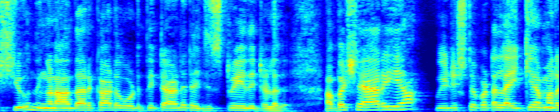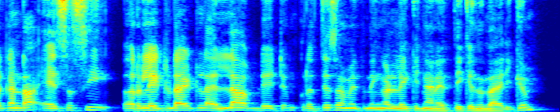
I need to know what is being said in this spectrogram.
ഇഷ്യൂ നിങ്ങൾ ആധാർ കാർഡ് കൊടുത്തിട്ടാണ് രജിസ്റ്റർ ചെയ്തിട്ടുള്ളത്. അപ്പോൾ ഷെയർ ചെയ്യുക. വീഡിയോ ഇഷ്ടപ്പെട്ട ലൈക്ക് ചെയ്യാൻ മറക്കണ്ട. എസ് എസ് സി റിലേറ്റഡ് ആയിട്ടുള്ള എല്ലാ അപ്ഡേറ്റും കൃത്യസമയത്ത് നിങ്ങളിലേക്ക് ഞാൻ എത്തിക്കുന്നതായിരിക്കും.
